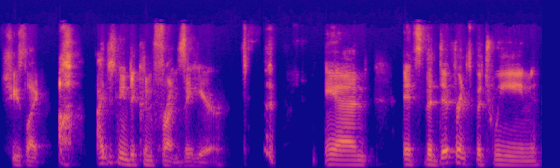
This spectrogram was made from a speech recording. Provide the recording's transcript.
she's like, ah, I just need to confront Zahir. and it's the difference between,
